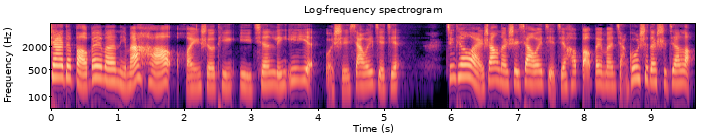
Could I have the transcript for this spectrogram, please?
亲爱的宝贝们，你们好，欢迎收听《一千零一夜》，我是夏薇姐姐。今天晚上呢，是夏薇姐姐和宝贝们讲故事的时间了。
